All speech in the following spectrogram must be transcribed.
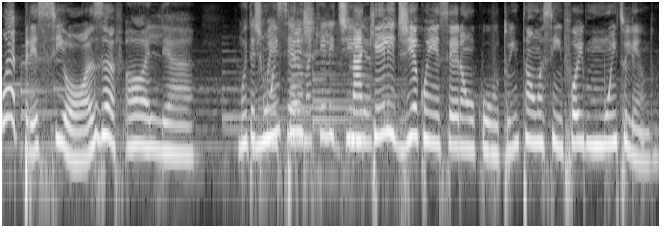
ué, preciosa. Olha, muitas, Muitas conheceram naquele dia. Naquele dia conheceram o culto. Então, assim, foi muito lindo,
